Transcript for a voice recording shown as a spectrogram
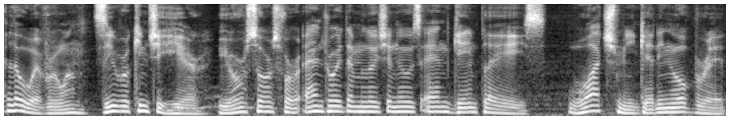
Hello everyone, Zero Kimchi here, your source for Android emulation news and gameplays. Watch me getting over it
